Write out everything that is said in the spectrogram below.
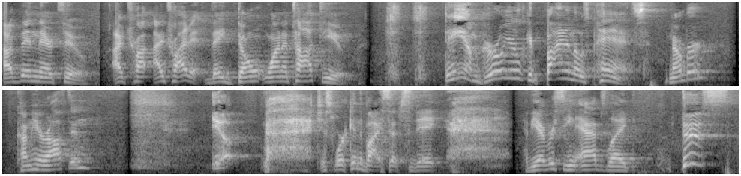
I've been there too. I, try, I tried it. They don't want to talk to you. Damn, girl, you're looking fine in those pants. Number? Come here often? Yep. Just working the biceps today. Have you ever seen abs like this?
